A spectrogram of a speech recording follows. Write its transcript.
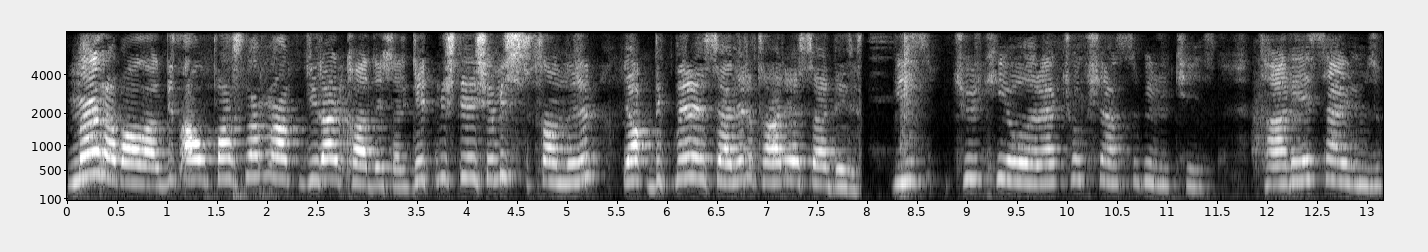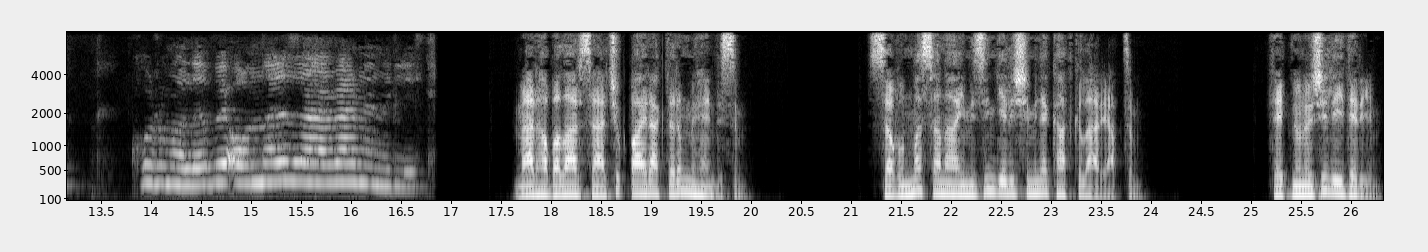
Merhabalar, biz Alparslan ve Abgiray kardeşler. Geçmişte yaşamış insanların yaptıkları eserleri tarih eser deriz. Biz Türkiye olarak çok şanslı bir ülkeyiz. Tarihi eserlerimizi korumalı ve onlara zarar vermemeliyiz. Merhabalar Selçuk Bayraktar'ın mühendisim. Savunma sanayimizin gelişimine katkılar yaptım. Teknoloji lideriyim.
